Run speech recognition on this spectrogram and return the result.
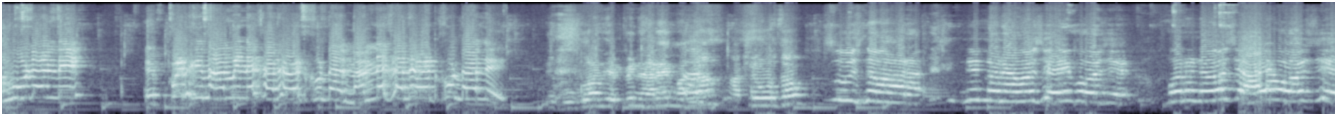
చూడండి. ఎప్పటికీ నా మీద కథ పెట్టుకుంటాను నన్నే కథ పెట్టుకుంటాను నీకు ఉగ్గు అని చెప్పింది అరే మళ్ళా అట్లా కొడతావు చూసినవారా నిన్ననేమో చేయి పోసే మొన్ననేమో చాయ్ పోసే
